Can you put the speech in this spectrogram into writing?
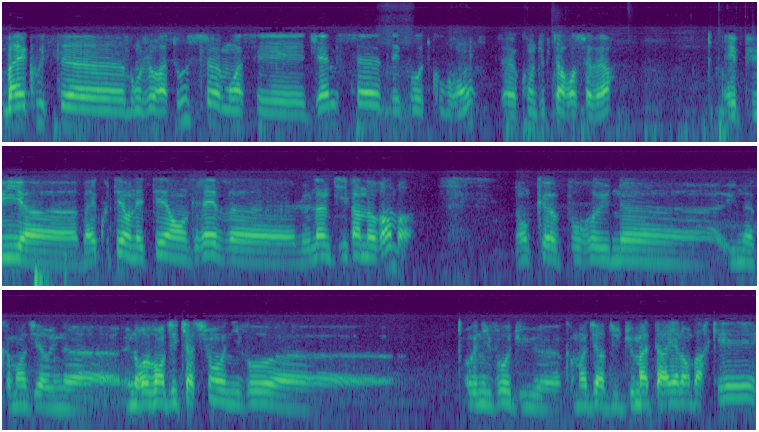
Bah écoute, euh, bonjour à tous. Moi c'est James, dépôt de Coubron, euh, conducteur-receveur. Et puis, euh, bah écoutez, on était en grève le lundi 20 novembre. Donc pour une, comment dire une, revendication au niveau au niveau du comment dire du, matériel embarqué,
